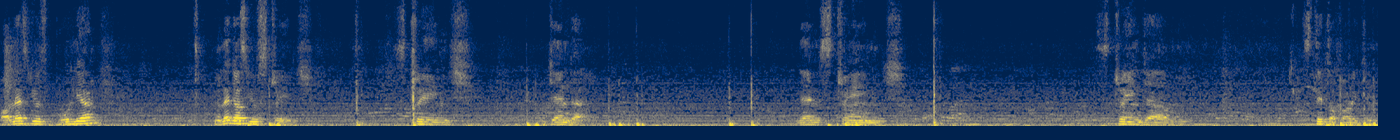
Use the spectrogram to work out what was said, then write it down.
Or let's use boolean. No, let's just use string. String gender then string. String um, state of origin.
